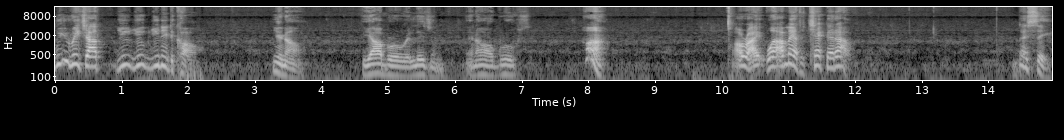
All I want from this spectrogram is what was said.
we reach out, you you you need to call. You know. Yabro religion in all groups. Huh. All right. Well, I may have to check that out. Let's see.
